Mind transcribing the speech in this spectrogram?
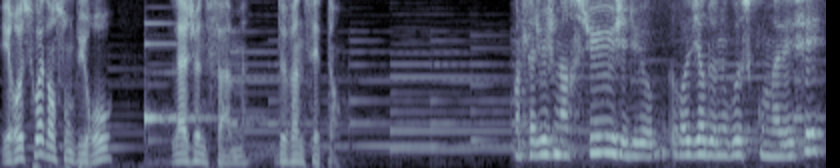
et reçoit dans son bureau la jeune femme de 27 ans. Quand la juge m'a reçu, j'ai dû redire de nouveau ce qu'on m'avait fait,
